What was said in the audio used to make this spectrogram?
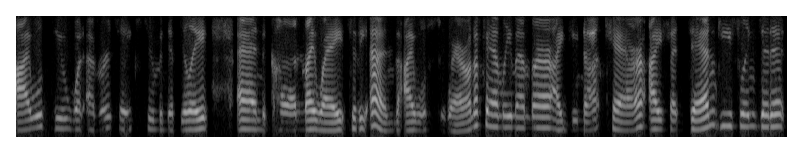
I will do whatever it takes to manipulate and con my way to the end. I will swear on a family member. I do not care. I said Dan Gheesling did it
